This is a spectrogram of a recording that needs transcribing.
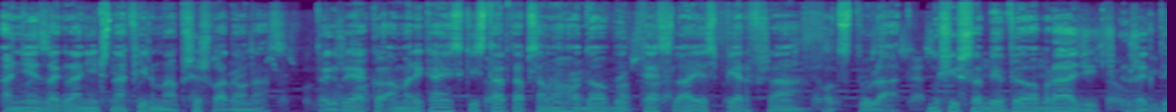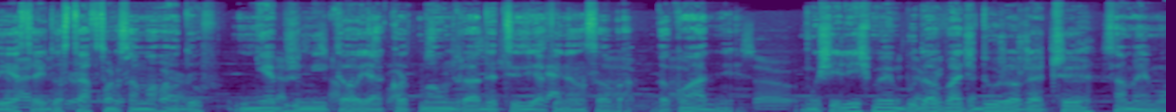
a nie zagraniczna firma przyszła do nas. Także jako amerykański startup samochodowy Tesla jest pierwsza od 100 lat. Musisz sobie wyobrazić, że gdy jesteś dostawcą samochodów, nie brzmi to jako mądra decyzja finansowa. Dokładnie. Musieliśmy budować dużo rzeczy samemu.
